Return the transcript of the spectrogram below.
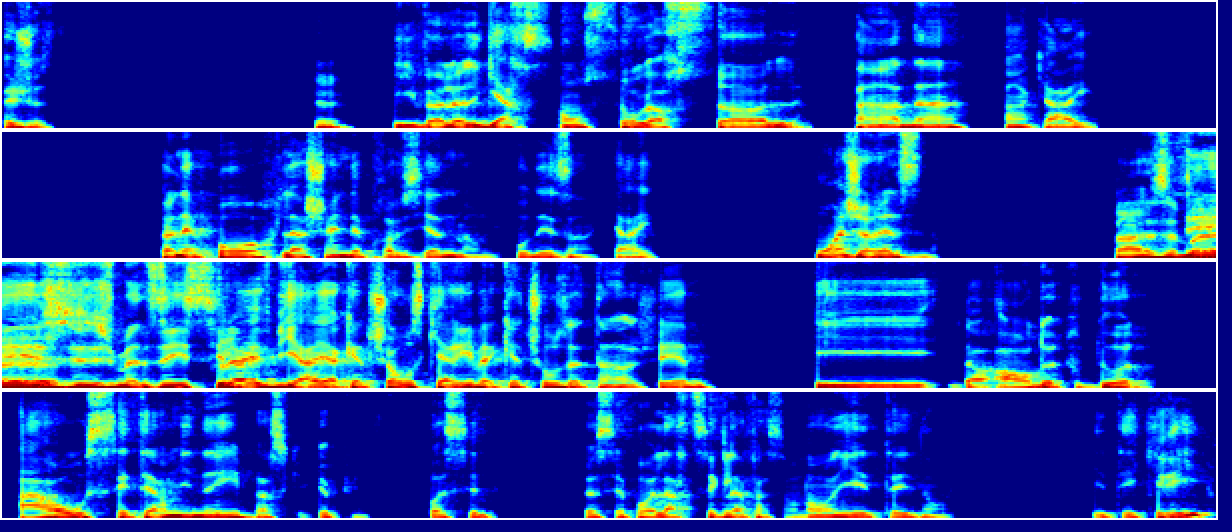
fait juste ils veulent le garçon sur leur sol pendant l'enquête. Je ne connais pas la chaîne d'approvisionnement au niveau des enquêtes. Moi, j'aurais dit non. Ah, je, me dis, si le FBI a quelque chose qui arrive à quelque chose de tangible, et là, hors de tout doute, house, c'est terminé parce qu'il n'y a plus de possible. Je ne sais pas, l'article, la façon dont il, était, dont il est écrit,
